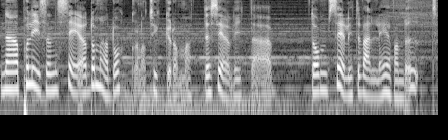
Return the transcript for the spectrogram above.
När polisen ser de här dockorna tycker de att det ser lite, de ser lite väl levande ut.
